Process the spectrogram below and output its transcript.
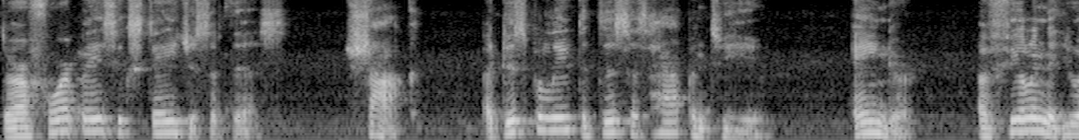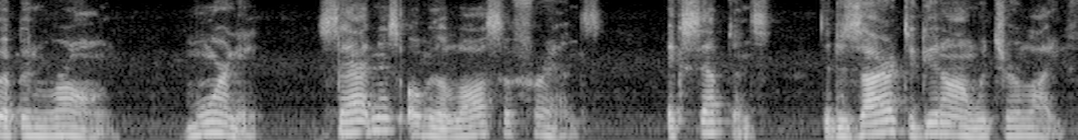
There are four basic stages of this shock, a disbelief that this has happened to you anger, a feeling that you have been wrong, mourning, sadness over the loss of friends, acceptance, the desire to get on with your life.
